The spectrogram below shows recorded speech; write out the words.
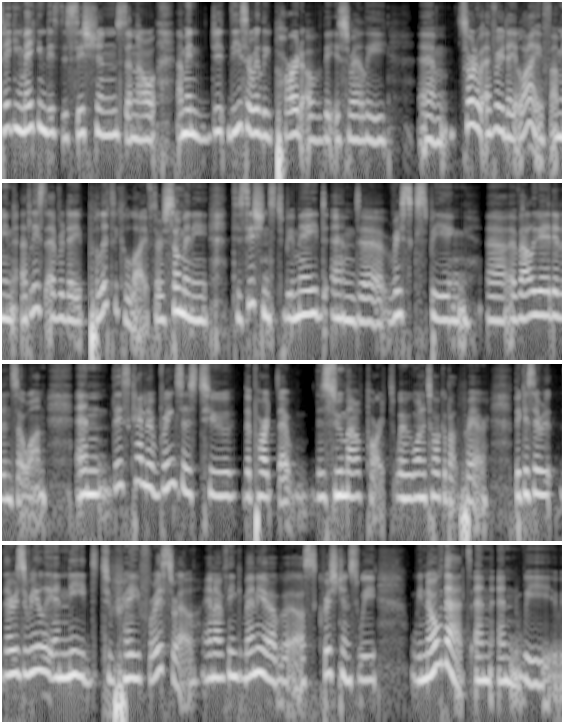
taking making these decisions, and all. I mean, these are really part of the Israeli um, sort of everyday life. I mean, at least everyday political life. There's so many decisions to be made and uh, risks being uh, evaluated and so on. And this kind of brings us to the part that the zoom out part, where we want to talk about prayer, because there there is really a need to pray for Israel. And I think many of us Christians we we know that and and we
